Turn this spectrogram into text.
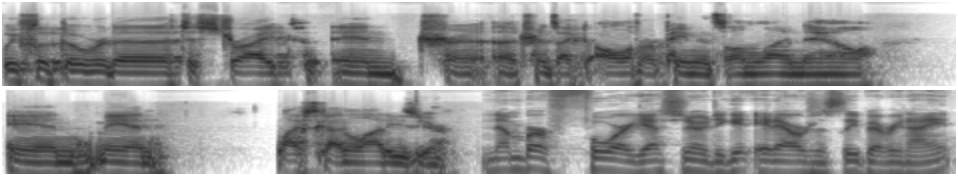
We flipped over to, to Stripe and tra- uh, transact all of our payments online now. And man, life's gotten a lot easier. Number four, yes or no? Do you get eight hours of sleep every night?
